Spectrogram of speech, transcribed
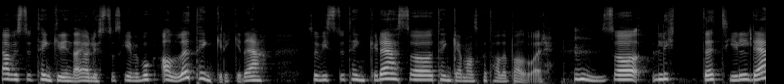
ja, hvis du tenker inn deg, jeg har lyst til å skrive bok, alle tenker ikke det. Så hvis du tenker det, så tenker jeg man skal ta det på alvor. Mm. Så lytte til det,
